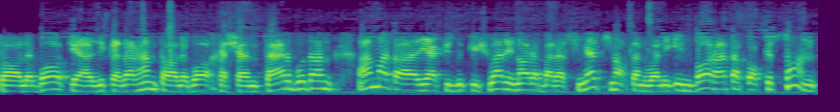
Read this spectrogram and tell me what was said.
طالبا که از این قدر هم طالبا خشنتر بودن اما تا یک دو کشور اینا را به رسمیت شناختن ولی این بار حتی پاکستان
